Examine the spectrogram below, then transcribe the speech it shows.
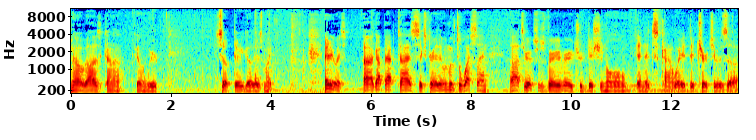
no, but I was kind of feeling weird. So there you go. There's my. Anyways, uh, I got baptized sixth grade. Then we moved to Westland. Uh, Three Oaks was very, very traditional in its kind of way it did church. It was uh,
